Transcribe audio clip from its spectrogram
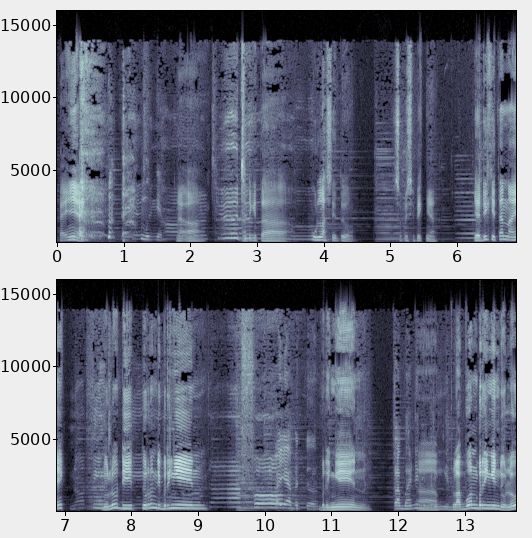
kayaknya ya. Mungkin. Ya, ah. nanti kita ulas itu spesifiknya. Jadi kita naik dulu di turun di Beringin. Oh iya betul. Beringin Pelabuhannya di Uh, Beringin. Pelabuhan Beringin dulu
